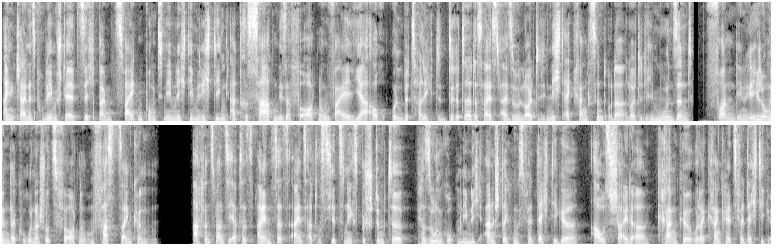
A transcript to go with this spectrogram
Ein kleines Problem stellt sich beim zweiten Punkt, nämlich dem richtigen Adressaten dieser Verordnung, weil ja auch unbeteiligte Dritte, das heißt also Leute, die nicht erkrankt sind oder Leute, die immun sind, von den Regelungen der Corona-Schutzverordnung umfasst sein könnten. 28 Absatz 1 Satz 1 adressiert zunächst bestimmte Personengruppen, nämlich Ansteckungsverdächtige, Ausscheider, Kranke oder Krankheitsverdächtige.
